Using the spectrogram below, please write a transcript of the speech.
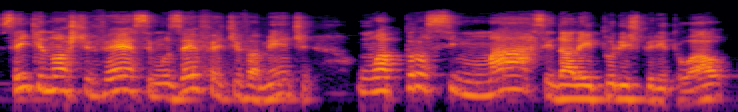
sem que nós tivéssemos efetivamente um aproximar-se da leitura espiritual,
